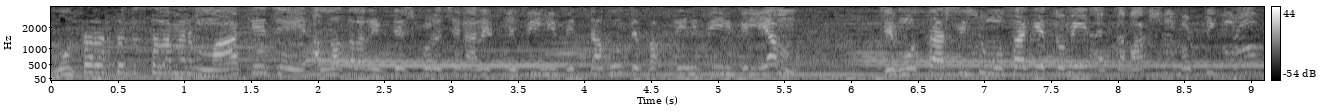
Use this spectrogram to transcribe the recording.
মুসা রসুলামের মাকে যে আল্লাহ তালা নির্দেশ করেছেন আনিক লিফিহি ফিত্তাবুত ফাখরিহি ফিহি ফিল ইয়াম যে মুসা শিশু মুসাকে তুমি একটা বাক্সে ভর্তি করো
